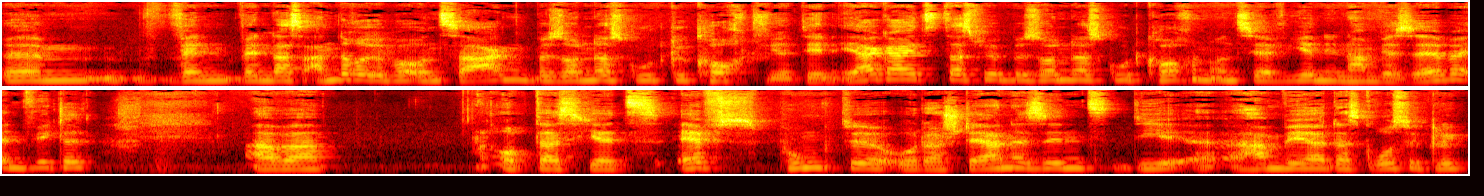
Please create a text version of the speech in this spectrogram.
ähm, wenn, wenn das andere über uns sagen, besonders gut gekocht wird. Den Ehrgeiz, dass wir besonders gut kochen und servieren, den haben wir selber entwickelt. Aber ob das jetzt Fs, Punkte oder Sterne sind, die äh, haben wir ja das große Glück,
